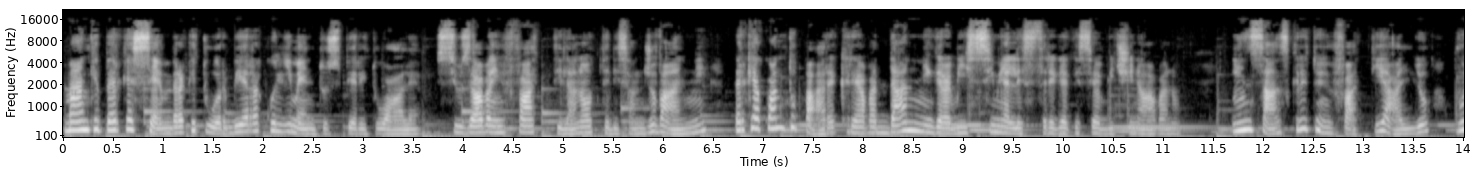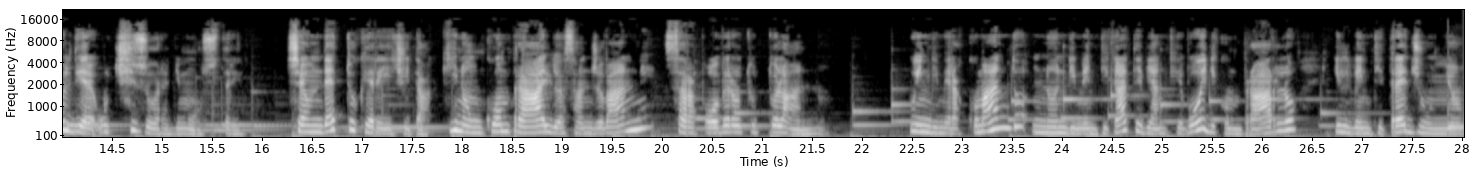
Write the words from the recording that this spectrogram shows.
ma anche perché sembra che turbi il raccoglimento spirituale. Si usava infatti la notte di San Giovanni perché a quanto pare creava danni gravissimi alle streghe che si avvicinavano. In sanscrito infatti aglio vuol dire uccisore di mostri. C'è un detto che recita: chi non compra aglio a San Giovanni sarà povero tutto l'anno. Quindi mi raccomando, non dimenticatevi anche voi di comprarlo il 23 giugno.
